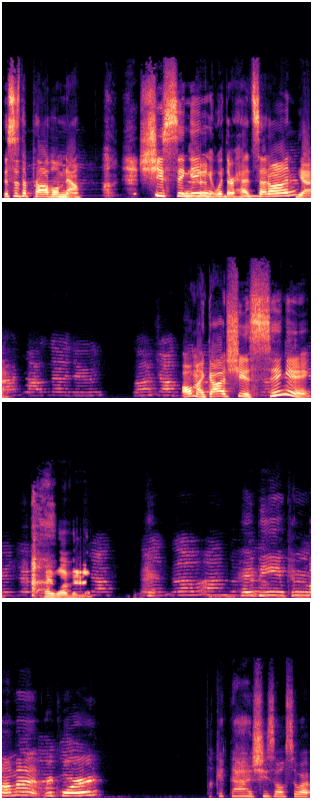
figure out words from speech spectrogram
This is the problem now. she's singing with her headset on. Yeah, Oh my God, she is singing. I love that. Hey, Bean, can Mama record? Look at that. She's also uh,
